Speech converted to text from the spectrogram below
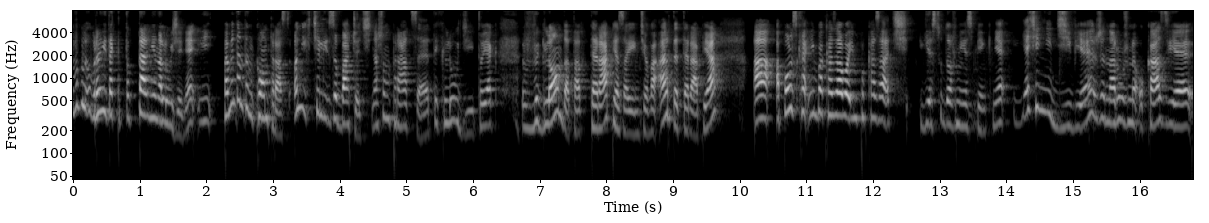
i w ogóle ubrani tak totalnie na luzie, nie? I pamiętam ten kontrast. Oni chcieli zobaczyć naszą pracę, tych ludzi, to jak wygląda ta terapia zajęciowa, arteterapia, a, a polska imba kazała im pokazać, jest cudownie, jest pięknie. Ja się nie dziwię, że na różne okazje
